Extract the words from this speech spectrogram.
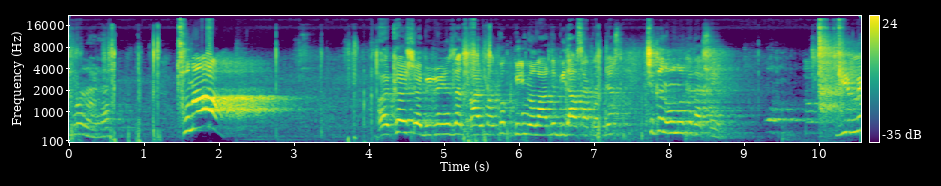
Tuna nerede? Tuna! Arkadaşlar birbirinizden ayrılmak yok bilmiyorlardı. Bir daha saklanacağız. Çıkın ona kadar sayın. 20.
